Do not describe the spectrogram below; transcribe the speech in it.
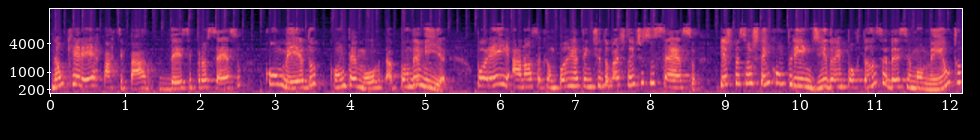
não querer participar desse processo com medo, com temor da pandemia. Porém, a nossa campanha tem tido bastante sucesso e as pessoas têm compreendido a importância desse momento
